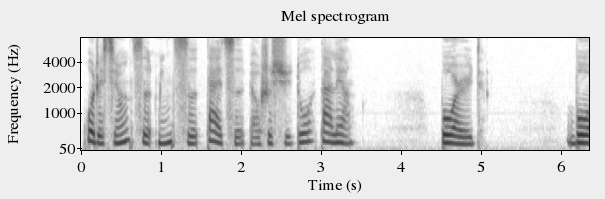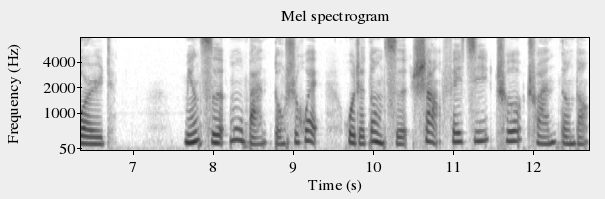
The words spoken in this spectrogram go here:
或者形容词、名词、代词，表示许多、大量。board，board，名词，木板、董事会。或者动词上飞机、车、船等等。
